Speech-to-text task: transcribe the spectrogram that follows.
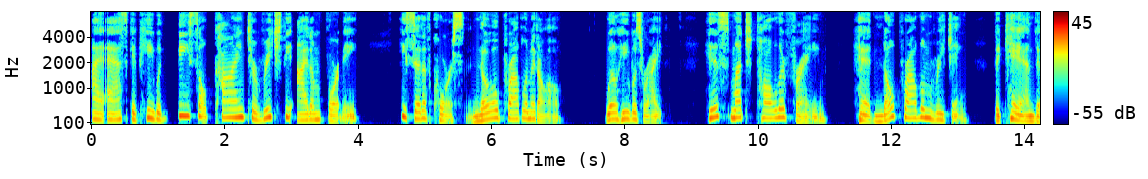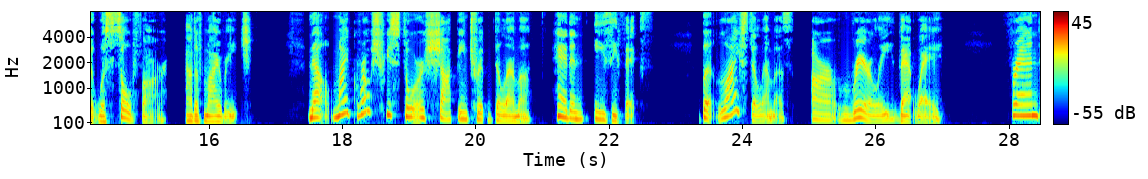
I asked if he would be so kind to reach the item for me. He said, of course, no problem at all. Well, he was right. His much taller frame had no problem reaching the can that was so far out of my reach. Now, my grocery store shopping trip dilemma had an easy fix, but life's dilemmas are rarely that way. Friend,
